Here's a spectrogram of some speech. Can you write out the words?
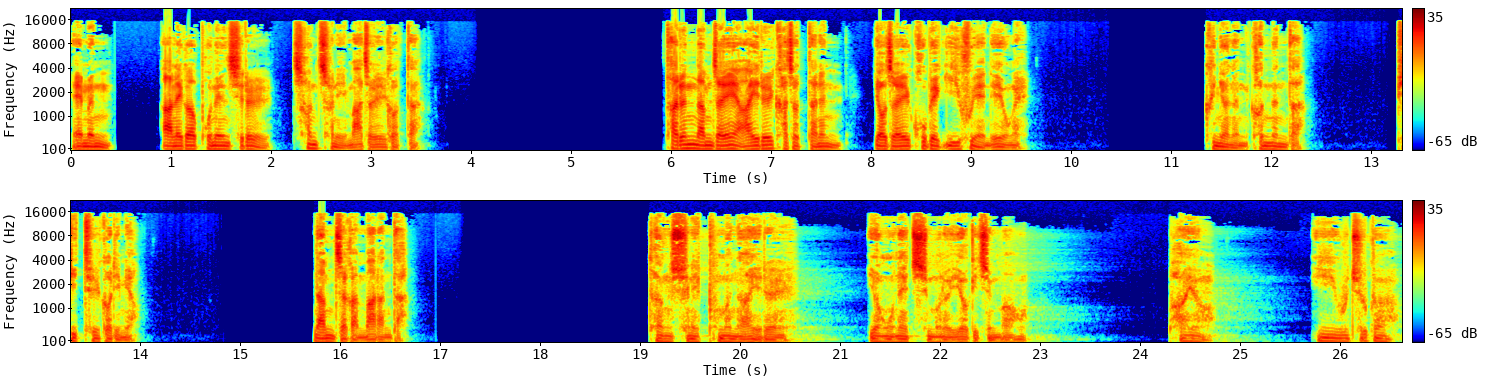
M은 아내가 보낸 시를 천천히 마저 읽었다. 다른 남자의 아이를 가졌다는 여자의 고백 이후의 내용을 그녀는 걷는다. 비틀거리며 남자가 말한다. 당신이 품은 아이를 영혼의 짐으로 여기지 마오. 봐요. 이 우주가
